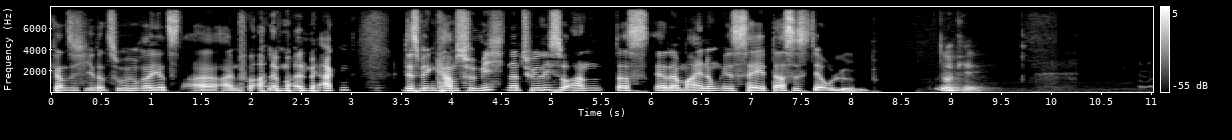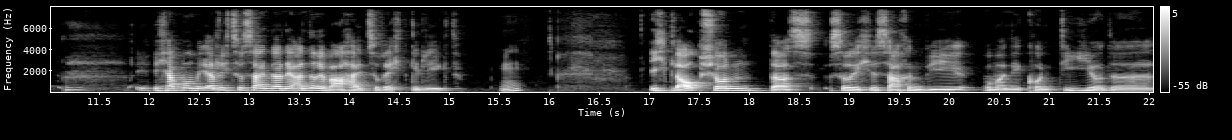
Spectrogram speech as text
Kann sich jeder Zuhörer jetzt äh, ein für alle Mal merken. Deswegen kam es für mich natürlich so an, dass er der Meinung ist, hey, das ist der Olymp. Okay. Ich habe, um ehrlich zu sein, da eine andere Wahrheit zurechtgelegt. Mhm. Ich glaube schon, dass solche Sachen wie Romane Conti oder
